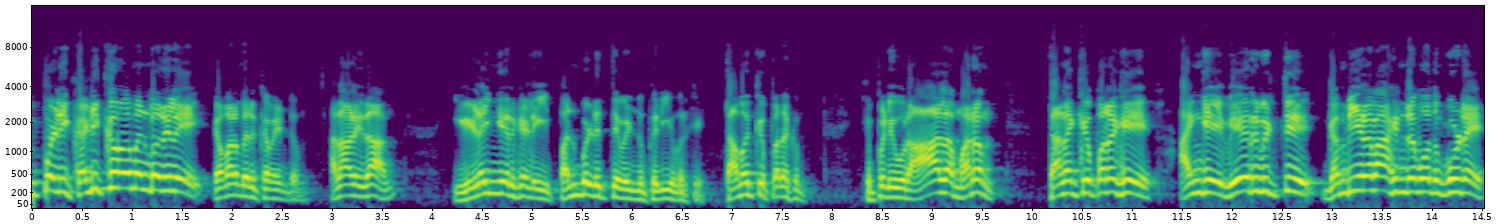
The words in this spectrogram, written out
எப்படி கடிக்கிறோம் என்பதிலே கவனம் இருக்க வேண்டும். அதனாலேதான் இளைஞர்களை பண்படுத்த வேண்டும் பெரியவர்கள். தமக்கு பிறகும் இப்படி ஒரு ஆல மரம் தனக்கு பிறகு அங்கே வேறு விட்டு கம்பீரமாகின்ற போதும் கூட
